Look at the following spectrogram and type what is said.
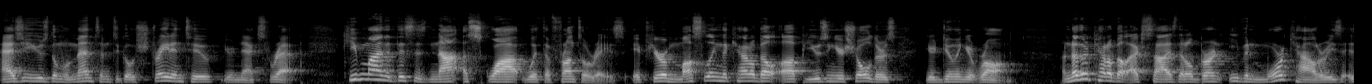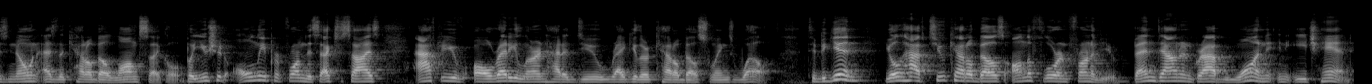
as you use the momentum to go straight into your next rep. Keep in mind that this is not a squat with a frontal raise. If you're muscling the kettlebell up using your shoulders, you're doing it wrong. Another kettlebell exercise that'll burn even more calories is known as the kettlebell long cycle, but you should only perform this exercise after you've already learned how to do regular kettlebell swings well. To begin, you'll have two kettlebells on the floor in front of you. Bend down and grab one in each hand.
